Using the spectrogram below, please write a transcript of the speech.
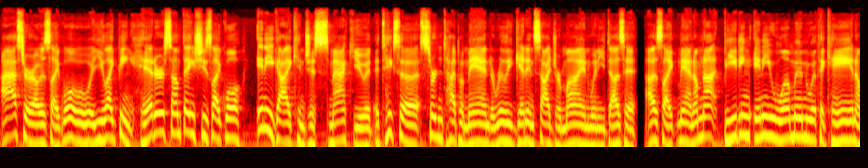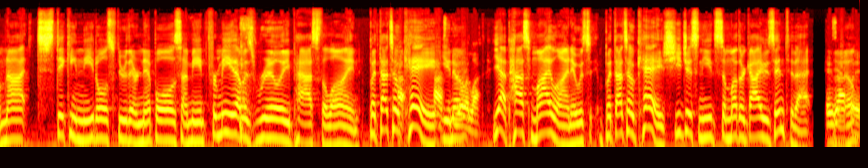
I asked her, I was like, whoa, you like being hit or something? She's like, well, any guy can just smack you. It, it, takes a certain type of man to really get inside your mind when he does it. I was like, man, I'm not beating any woman with a cane. I'm not sticking needles through their nipples. I mean, for me, that was really past the line. But that's okay, past you know. Yeah, past my line. It was, but that's okay. She just needs some other guy who's into that. Exactly. You know?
